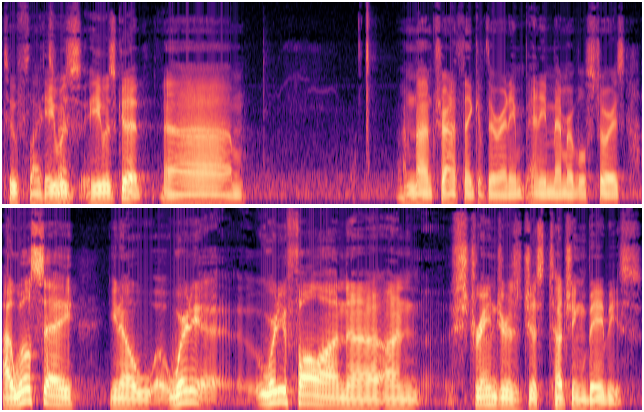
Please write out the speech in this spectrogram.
Two flights. He right? was he was good. Um, I'm not. I'm trying to think if there are any any memorable stories. I will say, you know, where do you, where do you fall on uh, on strangers just touching babies?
